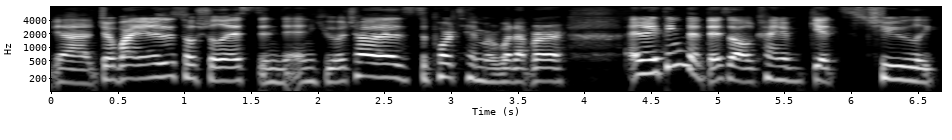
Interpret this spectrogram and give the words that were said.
joe biden is a socialist and, and hugo chavez supports him or whatever. And i think that this all kind of gets to like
